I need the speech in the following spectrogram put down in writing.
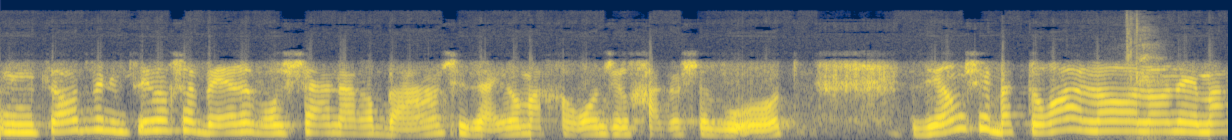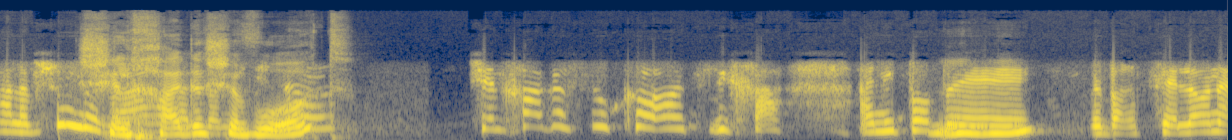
נמצאות ונמצאים עכשיו בערב הושענא רבה, שזה היום האחרון של חג השבועות. זה יום שבתורה לא, לא נאמר עליו שום דבר. של חג השבועות? של חג הסוכות, סליחה. אני פה ב... בברצלונה,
